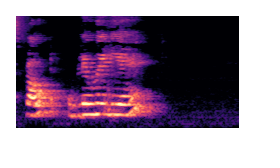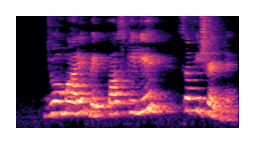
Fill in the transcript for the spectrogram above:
स्प्राउट उबले हुए लिए हैं, जो हमारे ब्रेकफास्ट के लिए सफिशिएंट है।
